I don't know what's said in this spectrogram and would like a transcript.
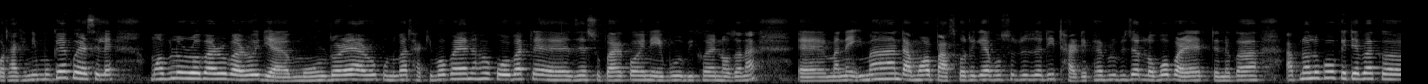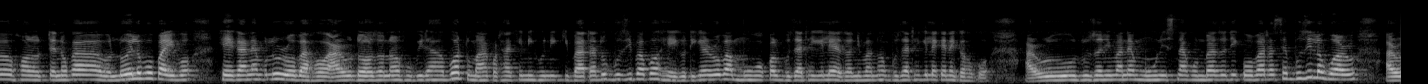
কথাখিনি মোকে কৈ আছিলে। মই বোলো ৰ'বা ৰ'বা ৰৈ দিয়া মোৰ দৰে আৰু কোনোবা থাকিব পাৰে নহয় ক'ৰবাত যে চুপাৰ কইন এইবোৰ বিষয়ে নজনা। মানে ইমান দামৰ পাঁচশ টকীয়া বস্তুটো যদি থাৰ্টি ফাইভ ৰুপিজত ল'ব পাৰে তেনেকুৱা আপোনালোকেও কেতিয়াবা তেনেকুৱা লৈ ল'ব পাৰিব। সেইকাৰণে বোলো ৰ'বা হ আৰু দহজনৰ সুবিধা হ'ব তোমাৰ কথাখিনি শুনি কিবা এটাতো বুজি পাব। সেই গতিকে ৰ'বা মোক অকল বুজাই থাকিলে এজনী মানুহক বুজাই থাকিলে কেনেকৈ হ'ব? আৰু দুজনী মানে মোৰ নিচিনা কোনোবা যদি ক'ৰবাত আছে বুজি ল'ব। আৰু আৰু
